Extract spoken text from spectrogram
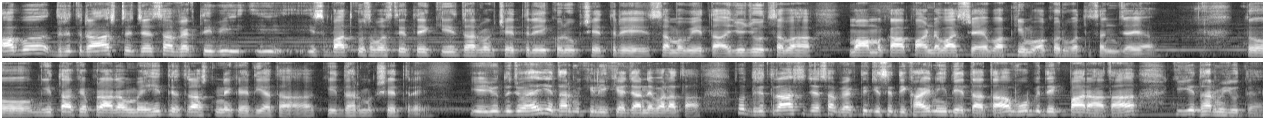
अब धृतराष्ट्र जैसा व्यक्ति भी इस बात को समझते थे कि धर्म क्षेत्र कुरुक्षेत्र, समवेता, युजोत्सव माम का पांडवाश्चय व किम अकुर्वत संजय। तो गीता के प्रारंभ में ही धृतराष्ट्र ने कह दिया था कि धर्म क्षेत्र ये युद्ध जो है, ये धर्म के लिए किया जाने वाला था। तो धृतराष्ट्र जैसा व्यक्ति जिसे दिखाई नहीं देता था, वो भी देख पा रहा था कि ये धर्म युद्ध है।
